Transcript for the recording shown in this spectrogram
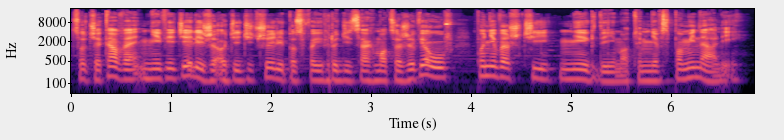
Co ciekawe, nie wiedzieli, że odziedziczyli po swoich rodzicach moce żywiołów, ponieważ ci nigdy im o tym nie wspominali.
